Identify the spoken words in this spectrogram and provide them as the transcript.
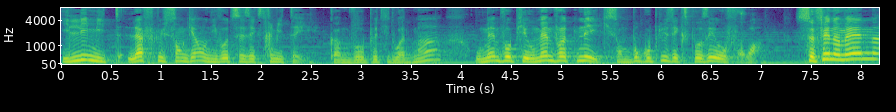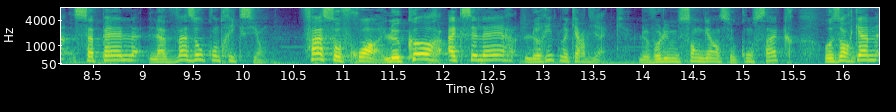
Il limite l'afflux sanguin au niveau de ses extrémités, comme vos petits doigts de main, ou même vos pieds, ou même votre nez, qui sont beaucoup plus exposés au froid. Ce phénomène s'appelle la vasoconstriction. Face au froid, le corps accélère le rythme cardiaque. Le volume sanguin se consacre aux organes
